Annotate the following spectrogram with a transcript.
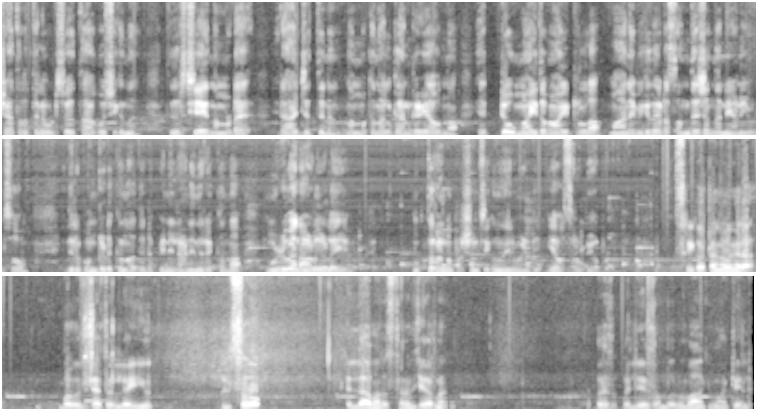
ക്ഷേത്രത്തിലെ ഉത്സവത്തെ ആഘോഷിക്കുന്നത്. തീർച്ചയായും നമ്മുടെ രാജ്യത്തിന് നമുക്ക് നൽകാൻ കഴിയാവുന്ന ഏറ്റവും മഹിതമായിട്ടുള്ള മാനവികതയുടെ സന്ദേശം തന്നെയാണ് ഈ ഉത്സവം. ഇതിൽ പങ്കെടുക്കുന്ന ഇതിന്റെ പിന്നിൽ അണിനിരക്കുന്ന മുഴുവൻ ആളുകളെയും മുക്തകണ്ഠം പ്രശംസിക്കുന്നതിന് വേണ്ടി ഈ അവസരം ഉപയോഗപ്പെടും ശ്രീ കൊറ്റംകുളങ്ങര ഭഗവതി ക്ഷേത്രത്തിലെ ഈ ഉത്സവം എല്ലാ മതസ്ഥരും ചേർന്ന് ഒരു വലിയ സംഭവമാക്കി മാറ്റിയതിൽ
